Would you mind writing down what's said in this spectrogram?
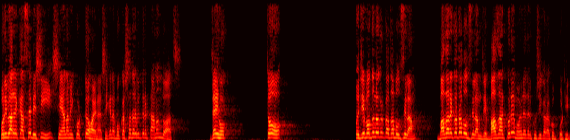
পরিবারের কাছে বেশি শেয়ানামি করতে হয় না, সেখানে বোকা সাজার ভিতরে একটা আনন্দ আছে। যাই হোক, তো ওই যে ভদ্রলোকের কথা বলছিলাম, বাজারের কথা বলছিলাম যে বাজার করে মহিলাদের খুশি করা খুব কঠিন।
